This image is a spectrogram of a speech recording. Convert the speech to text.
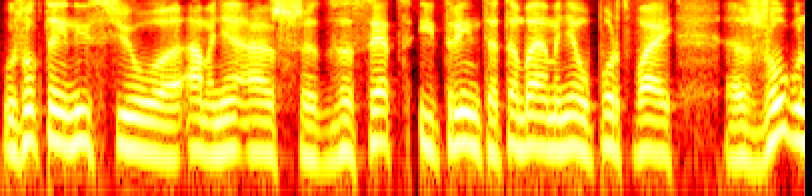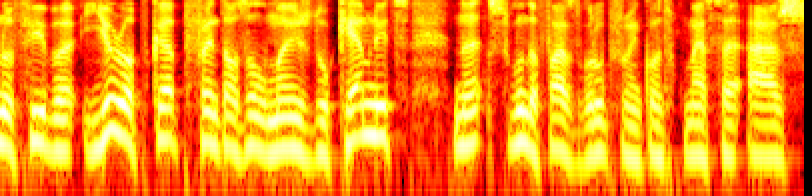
O jogo tem início eh, amanhã às 17h30. Também amanhã o Porto vai a jogo na FIBA Europe Cup frente aos alemães do Chemnitz. Na segunda fase de grupos, o encontro começa começa às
